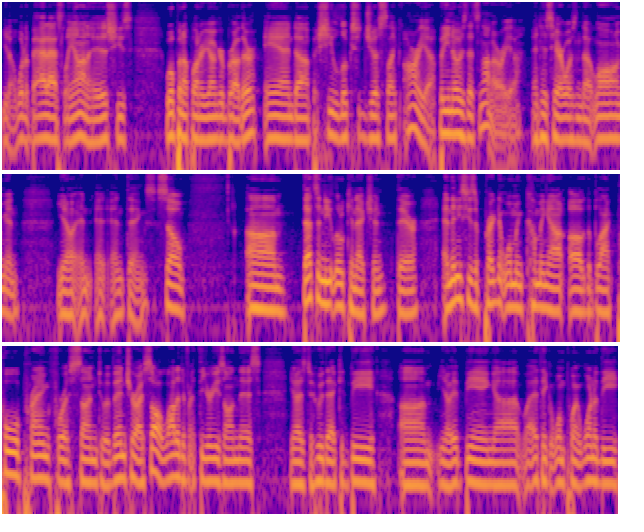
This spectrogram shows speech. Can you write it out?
you know, what a badass Lyanna is. She's whooping up on her younger brother, and uh, but she looks just like Arya, but he knows that's not Arya, and his hair wasn't that long, and you know, and and, and things. So. Um, that's a neat little connection there. And then he sees a pregnant woman coming out of the black pool, praying for a son to avenge her. I saw a lot of different theories on this, you know, as to who that could be. Um, you know, it being, uh, I think at one point one of the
